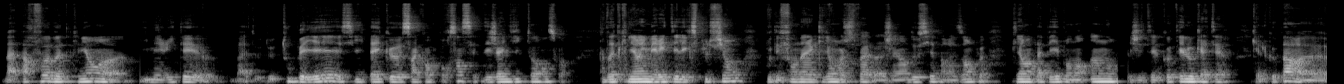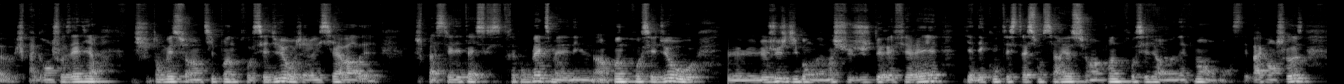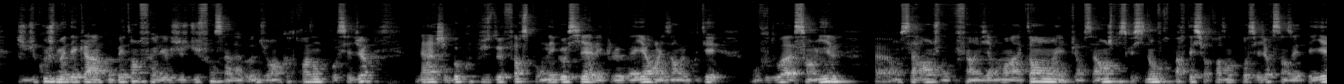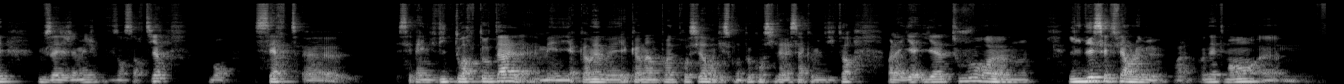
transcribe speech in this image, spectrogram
Bah, parfois, votre client, euh, il méritait euh, bah, de, de, tout payer, et s'il paye que 50%, c'est déjà une victoire en soi votre client il méritait l'expulsion, vous défendez un client, moi je sais pas, bah, j'ai un dossier par exemple, le client n'a pas payé pendant un an, j'étais le côté locataire. Quelque part, euh, j'ai pas grand chose à dire. Je suis tombé sur un petit point de procédure où j'ai réussi à avoir des, je passe les détails parce que c'est très complexe, mais un point de procédure où le, juge dit bon bah moi je suis juge des référés, il y a des contestations sérieuses sur un point de procédure et honnêtement bon c'était pas grand chose. Du coup je me déclare incompétent, faut aller au juge du fond, ça va durer encore trois ans de procédure. Derrière j'ai beaucoup plus de force pour négocier avec le bailleur en disant écoutez on vous doit 100 000, euh, on s'arrange, on vous fait un virement à temps et puis on s'arrange parce que sinon vous repartez sur trois ans de procédure sans être payé, vous allez jamais vous en sortir. Bon, certes, euh, c'est pas une victoire totale, mais il y a quand même il y a quand même un point de procédure. Donc est-ce qu'on peut considérer ça comme une victoire? Voilà, il y a, y a toujours euh, l'idée, c'est de faire le mieux. Voilà, honnêtement.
